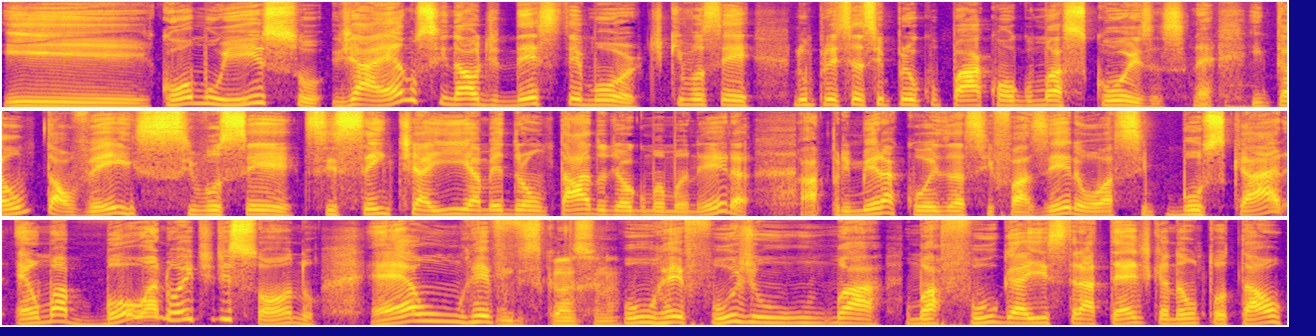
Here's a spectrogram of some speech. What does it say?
E como isso já é um sinal de destemor, de que você não precisa se preocupar com algumas coisas, né? Então, talvez, se você se sente aí amedrontado de alguma maneira, a primeira coisa a se fazer ou a se buscar é uma boa noite de sono. É um, ref... um descanso, né? Um refúgio, uma, uma fuga aí estratégica, não total,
